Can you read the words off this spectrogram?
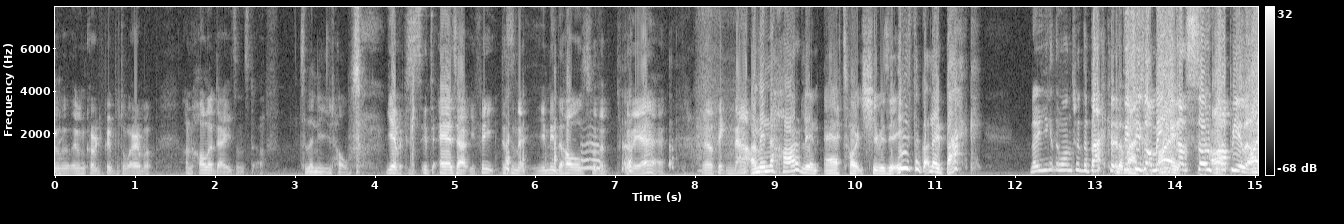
because They encourage people to wear them on holidays and stuff. So they needed holes. Yeah, because it airs out your feet, doesn't it? You need the holes for the for the air. And I think now. I mean, they're hardly an airtight shoe as it is. They've got no back. No, you get the ones with the back. The this back- is what I mean. I- got so popular. I,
